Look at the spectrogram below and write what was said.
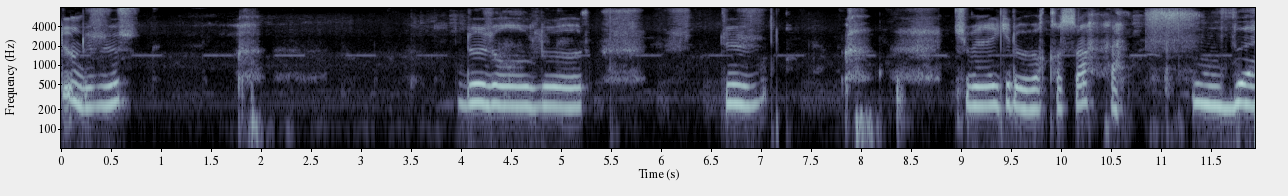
Dümdüz düz. Düz olur. Düz Çimene gir ve kasa. Ve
